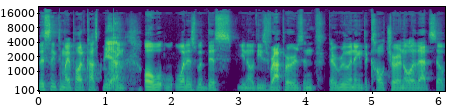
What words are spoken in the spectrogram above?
listening to my podcast thinking, yeah. oh, what is with this, you know, these rappers and they're ruining the culture and all of that. So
